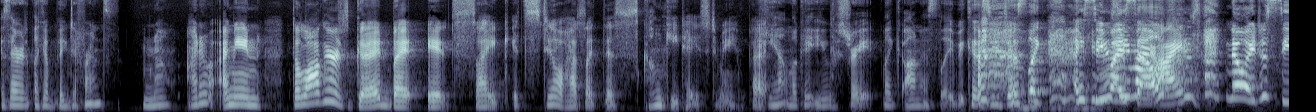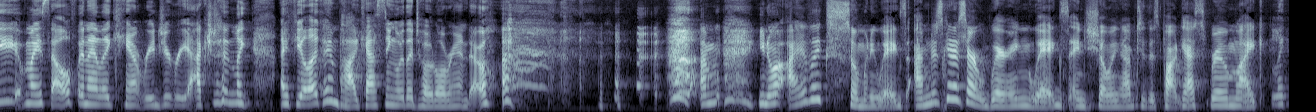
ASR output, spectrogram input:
Is there like a big difference? No, I don't. I mean, the lager is good, but it's like it still has like this skunky taste to me. But I can't look at you straight, like honestly, because you just like I see myself. see my eyes? No, I just see myself, and I like can't read your reaction. Like I feel like I'm podcasting with a total rando. I'm, you know, what? I have like so many wigs. I'm just gonna start wearing wigs and showing up to this podcast room. Like, Like,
